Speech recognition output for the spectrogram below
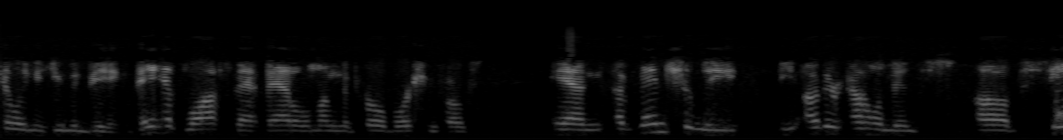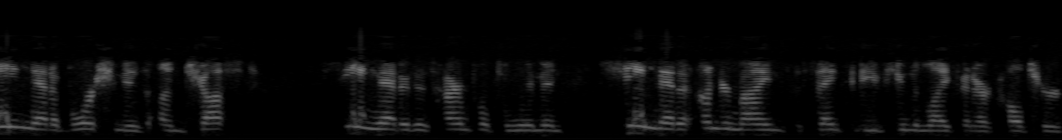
killing a human being. They have lost that battle among the pro-abortion folks. And eventually, the other elements of seeing that abortion is unjust, seeing that it is harmful to women, seeing that it undermines the sanctity of human life in our culture,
